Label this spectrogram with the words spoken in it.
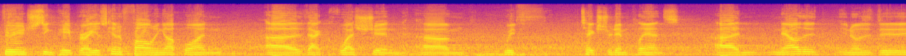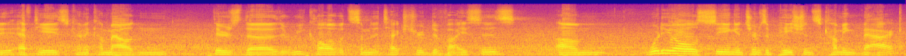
very interesting paper. I guess kind of following up on uh, that question um, with textured implants. Uh, now that you know the FDA has kind of come out and there's the, the recall with some of the textured devices, um, what are you all seeing in terms of patients coming back,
